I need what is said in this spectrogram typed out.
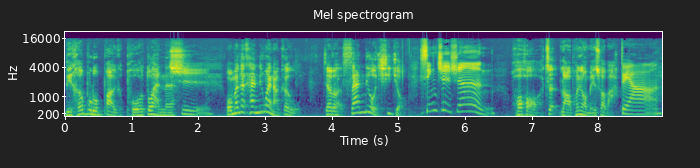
你何不如报一个波段呢？是。我们再看另外两个股，叫做三六七九，新至升。哦，这老朋友没错吧？对啊，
